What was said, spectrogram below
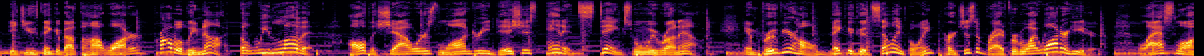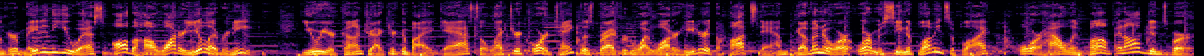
Did you think about the hot water? Probably not, but we love it. All the showers, laundry, dishes, and it stinks when we run out. Improve your home, make a good selling point, purchase a Bradford White water heater. Last longer, made in the U.S., all the hot water you'll ever need. You or your contractor can buy a gas, electric, or tankless Bradford White water heater at the Potsdam, Gouverneur, or Massena Plumbing Supply, or Howland Pump in Ogdensburg.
